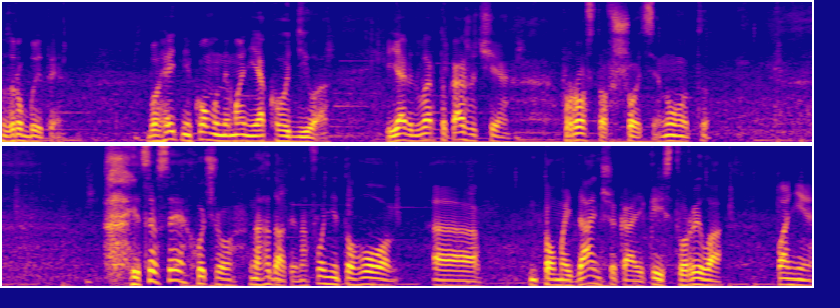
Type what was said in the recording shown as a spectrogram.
зробити. Бо геть нікому нема ніякого діла. І я, відверто кажучи, просто в шоці. Ну, от... І це все хочу нагадати на фоні того, е, того майданчика, який створила пані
